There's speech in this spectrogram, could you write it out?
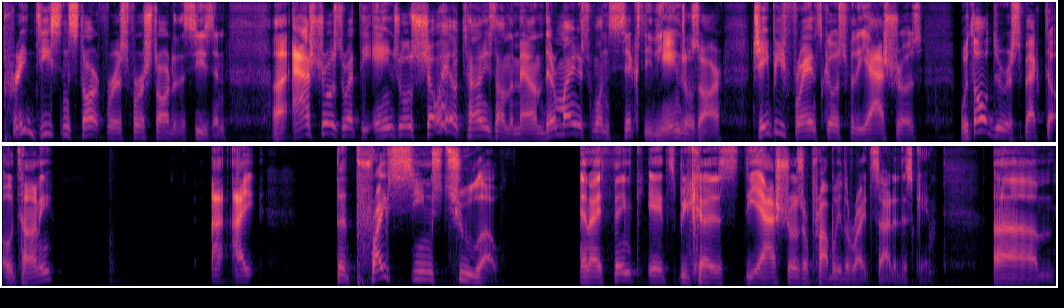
pretty decent start for his first start of the season. Uh, Astros are at the Angels. Shohei Ohtani's on the mound. They're minus 160, the Angels are. JP France goes for the Astros. With all due respect to Ohtani, I, I the price seems too low. And I think it's because the Astros are probably the right side of this game. Um,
